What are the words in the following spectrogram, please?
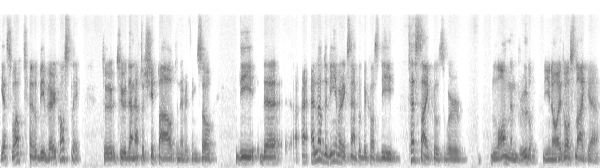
guess what? It would be very costly to, to then have to ship out and everything. So the the I, I love the VMware example because the test cycles were long and brutal. You know, it was like a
